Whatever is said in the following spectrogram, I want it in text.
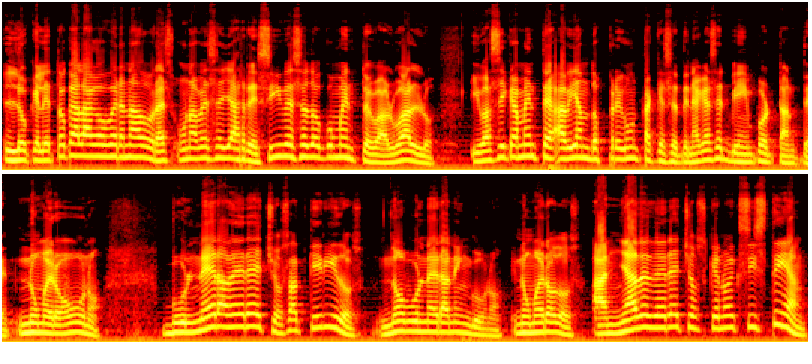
lo que le toca a la gobernadora es una vez ella recibe ese documento, evaluarlo. Y básicamente habían dos preguntas que se tenía que hacer bien importantes. Número uno, ¿Vulnera derechos adquiridos? No vulnera ninguno. Número dos, ¿añade derechos que no existían?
